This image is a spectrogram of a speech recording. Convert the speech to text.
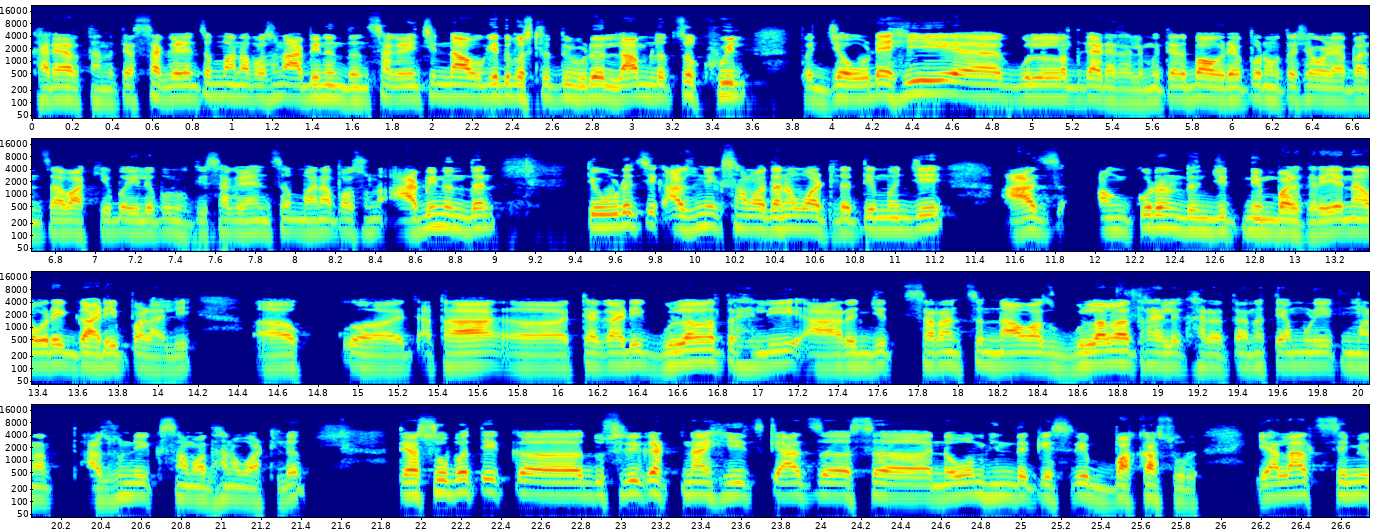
खऱ्या अर्थानं त्या सगळ्यांचं मनापासून अभिनंदन. सगळ्यांची नाव घेत बसलं तर व्हिडिओ लांब लचक होईल. पण जेवढ्याही गुलालात गाड्या राहिल्या मग त्यात बावऱ्या पण होत्या शेवळ्याबांचा बाकी बैल पण होती. सगळ्यांचं मनापासून अभिनंदन. तेवढंच एक अजून एक समाधान वाटलं ते म्हणजे आज अंकुरन रणजित निंबाळकर या नावावर एक गाडी पळाली. आता त्या गाडी गुलालात राहिली. रणजित सरांचं नाव आज गुलालात राहिलं खरं अर्थानं त्यामुळे एक मनात अजून एक समाधान वाटलं. त्यासोबत एक दुसरी घटना हीच की आज नवम हिंद केसरी बकासूर यालाच सेमी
